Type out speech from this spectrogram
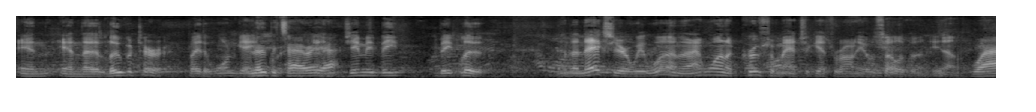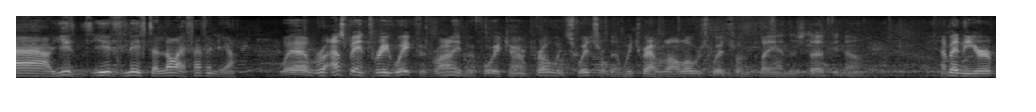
and and uh, Lou Played a one-game. Lou Butera, yeah. Jimmy beat beat Lou. And the next year we won, and I won a crucial match against Ronnie O'Sullivan. You know. Wow, you've, you've lived a life, haven't you? Well, I spent three weeks with Ronnie before he turned pro in Switzerland. We traveled all over Switzerland playing and stuff, you know. I've been to Europe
